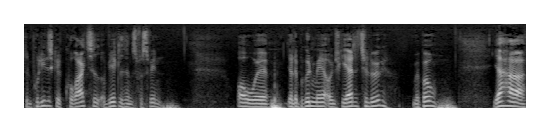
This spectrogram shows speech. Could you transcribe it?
Den politiske korrekthed og virkelighedens forsvinden. Og øh, jeg vil begynde med at ønske jer det tillykke med bogen. Jeg har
